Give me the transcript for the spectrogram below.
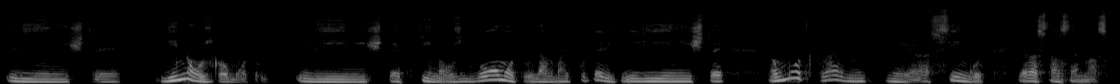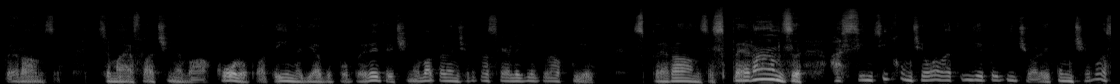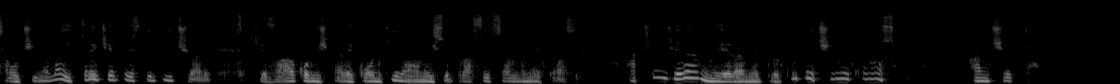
Liniște, din nou zgomotul, liniște, din nou zgomotul, dar mai puternic, liniște, în mod clar nu era singur, iar asta însemna speranță. Se mai afla cineva acolo, poate imediat după perete, cineva care încerca să ia legătura cu el. Speranță, speranță! A simțit cum ceva îl atinge pe picioare, cum ceva sau cineva îi trece peste picioare. Ceva cu o mișcare continuă a unei suprafețe alunecoase. Atingerea nu era neplăcută, ci necunoscută. A încetat.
